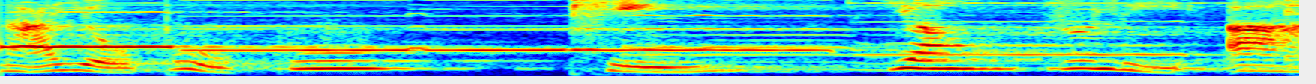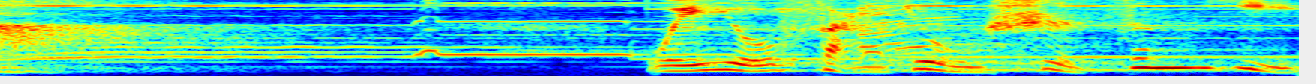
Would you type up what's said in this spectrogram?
哪有不孤平妖之理啊？唯有反用是增益，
